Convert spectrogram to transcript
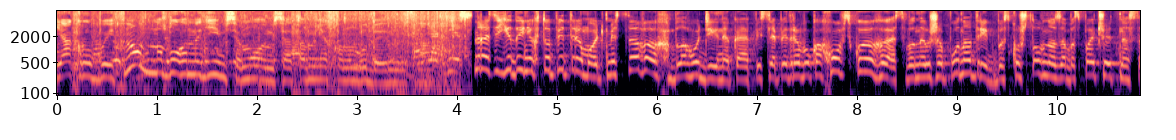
як робити. Ну, на Бога надіємося, молимося, а там як воно буде, не знаю. Наразі єдині, хто підтримують місцевих благодійники. Після підриву Каховської ГЕС вони вже понад рік безкоштовно забезпечують населення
